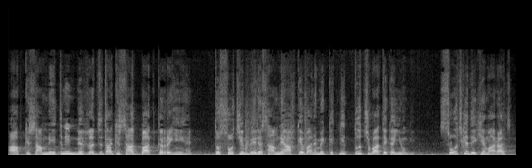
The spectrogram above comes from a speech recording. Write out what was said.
आपके सामने इतनी निर्लजता के साथ बात कर रही हैं तो सोचिए मेरे सामने आपके बारे में कितनी तुच्छ बातें कही होंगी। सोच के देखिए महाराज।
